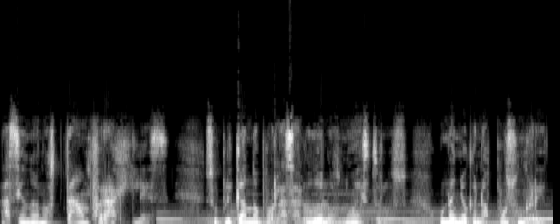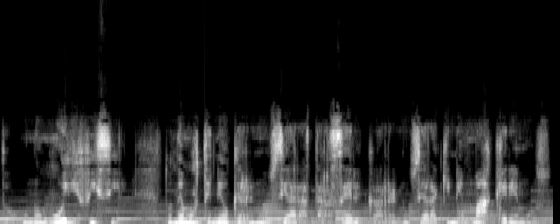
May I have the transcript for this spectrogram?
haciéndonos tan frágiles, suplicando por la salud de los nuestros, un año que nos puso un reto, uno muy difícil, donde hemos tenido que renunciar a estar cerca, renunciar a quienes más queremos.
